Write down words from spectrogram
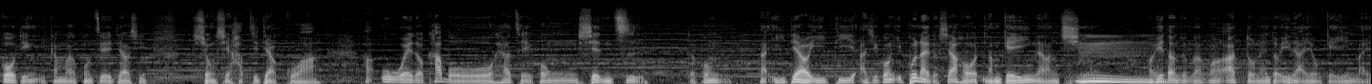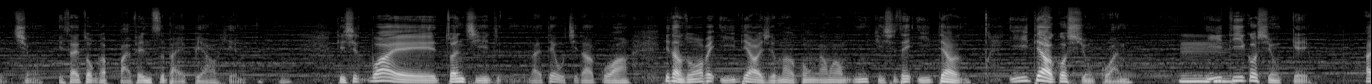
固定，伊感觉讲这个调性上适合这条歌。啊，有诶就较无遐济讲限制，就讲那移调移低，还是讲伊本来就写好男低音人唱。嗯，哦，迄当中讲讲啊，当然都一定爱用低音来唱，会使做个百分之百的表现。嗯其实我的专辑内底有一条歌，迄当中我要移调的时候，我讲感觉，嗯，其实这移调移调阁伤悬，嗯移低阁伤低。啊，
